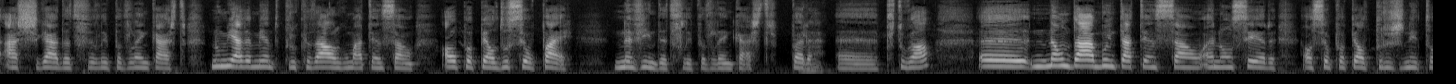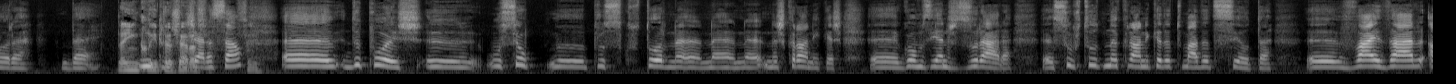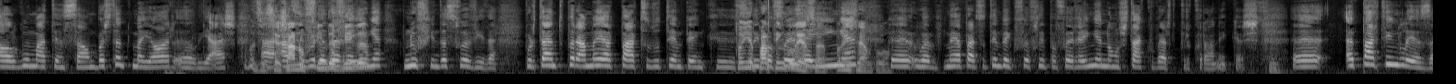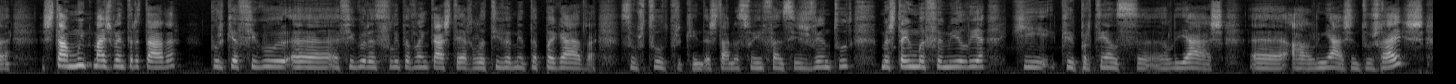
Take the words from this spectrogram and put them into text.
à chegada de Filipa de Lencastre, nomeadamente porque dá alguma atenção ao papel do seu pai na vinda de Filipa de Lencastre para uhum. Portugal. não dá muita atenção, a não ser ao seu papel de progenitora da, da inclita geração. geração. Uh, depois, uh, o seu uh, prossecutor na, na, na, nas crónicas, Gomes e Anos de Zurara, sobretudo na crónica da tomada de Ceuta, vai dar alguma atenção, bastante maior, aliás, Mas isso é já à, no fim da, da vida... rainha no fim da sua vida. Portanto, para a maior parte do tempo em que então, Filipa foi inglesa, rainha, por exemplo? a maior parte do tempo em que Filipa foi rainha não está coberto por crónicas. a parte inglesa está muito mais bem tratada porque a figura, a, a figura de Filipe de Lencastre é relativamente apagada, sobretudo porque ainda está na sua infância e juventude, mas tem uma família que, que pertence, aliás, à linhagem dos reis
